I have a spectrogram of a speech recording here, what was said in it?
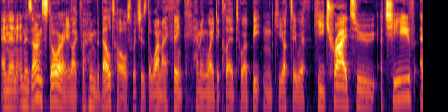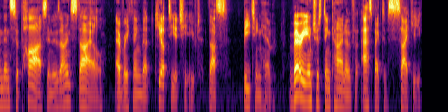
and then in his own story, like For Whom the Bell Tolls, which is the one I think Hemingway declared to have beaten Quixote with, he tried to achieve and then surpass in his own style everything that Quixote achieved, thus beating him. Very interesting kind of aspect of psyche.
